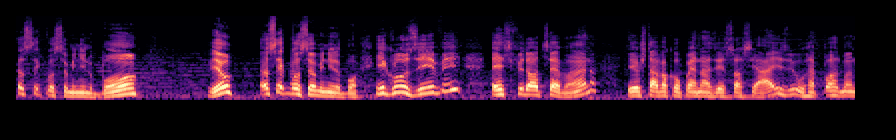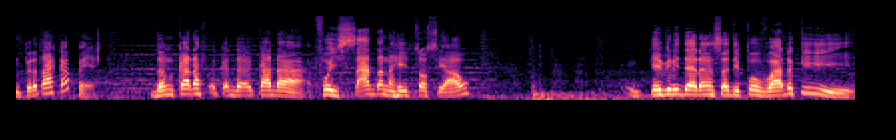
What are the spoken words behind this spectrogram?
Eu sei que você é um menino bom, viu? Eu sei que você é um menino bom. Inclusive, esse final de semana, eu estava acompanhando nas redes sociais e o repórter Mano Pera estava com a peste. Dando cada, cada, cada foiçada na rede social. Teve liderança de povoado que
